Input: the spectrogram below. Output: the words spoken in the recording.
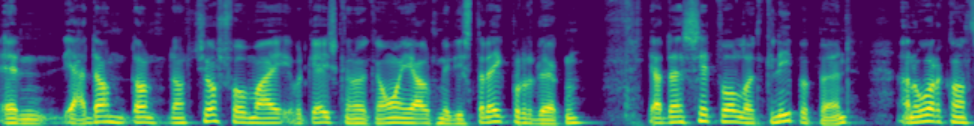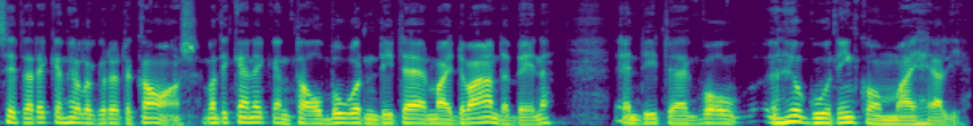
En ja, dan, dan, dan sjost voor mij, wat Kees kan ook aanjouwt met die streekproducten. Ja, daar zit wel een kniepenpunt. Aan de andere kant zit er ook een hele grote kans. Want ik ken ik een tal boeren die daar mij dwaan binnen. En die daar wel een heel goed inkomen mij helpen.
